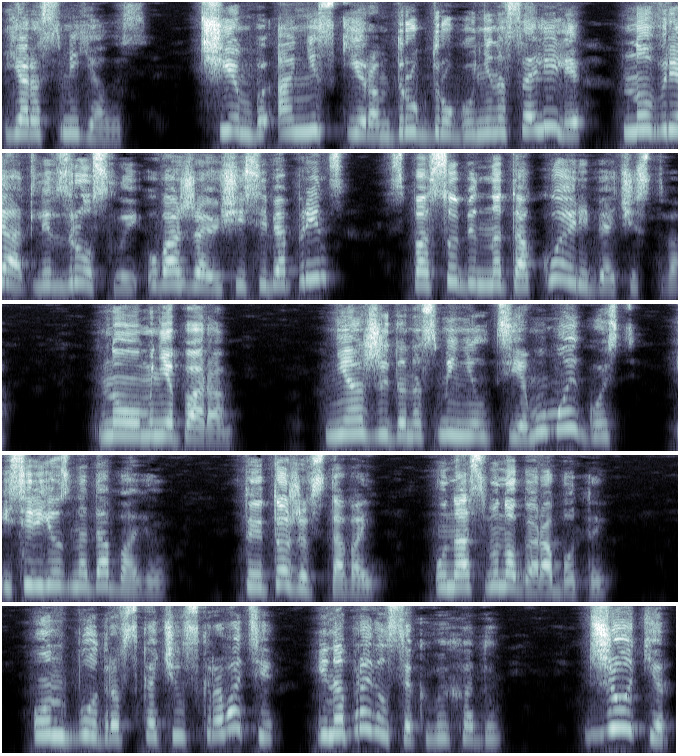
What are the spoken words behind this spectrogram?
Я рассмеялась. Чем бы они с Киром друг другу не насолили, но вряд ли взрослый, уважающий себя принц способен на такое ребячество. «Ну, мне пора!» Неожиданно сменил тему мой гость и серьезно добавил. «Ты тоже вставай, у нас много работы!» Он бодро вскочил с кровати и направился к выходу. «Джокер!»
